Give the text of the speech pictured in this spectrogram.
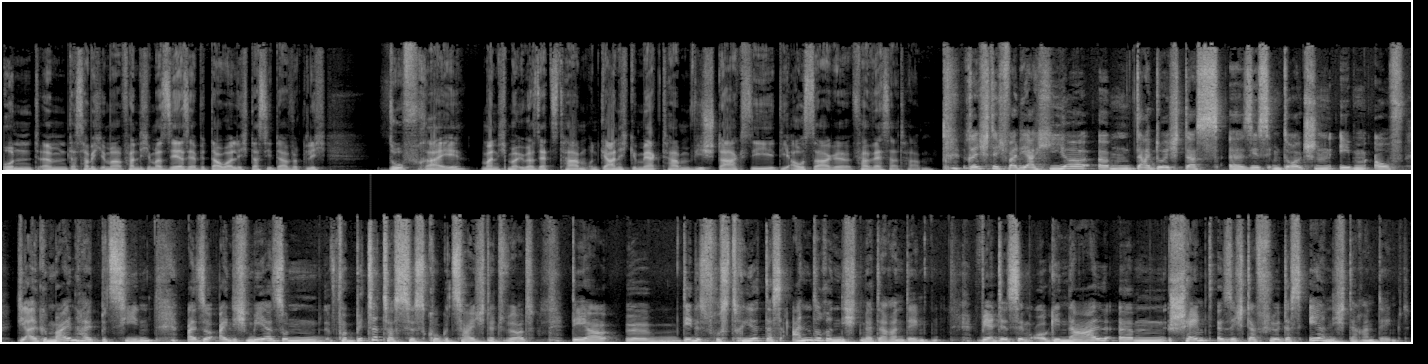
Und ähm, das habe ich immer, fand ich immer sehr, sehr bedauerlich, dass sie da wirklich so frei manchmal übersetzt haben und gar nicht gemerkt haben, wie stark sie die Aussage verwässert haben. Richtig, weil ja hier ähm, dadurch, dass äh, sie es im Deutschen eben auf die Allgemeinheit beziehen, also eigentlich mehr so ein verbitterter Cisco gezeichnet wird, der äh, den es frustriert, dass andere nicht mehr daran denken. Während es im Original ähm, schämt er sich dafür, dass er nicht daran denkt.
